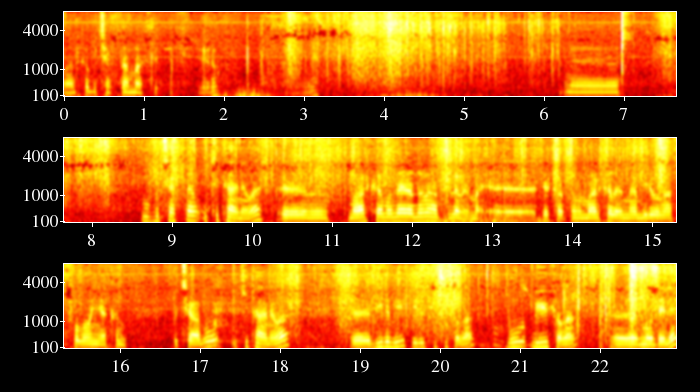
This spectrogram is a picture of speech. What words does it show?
marka bıçaktan bahsetmek istiyorum. Ee, bu bıçaktan iki tane var. Ee, marka model adını hatırlamıyorum. Ee, Decathlon'un markalarından biri olan Solonyak'ın bıçağı bu. İki tane var. Ee, biri büyük, biri küçük olan. Bu büyük olan e, modeli.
